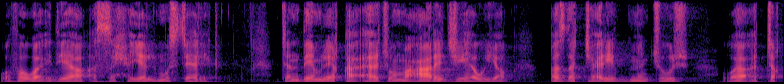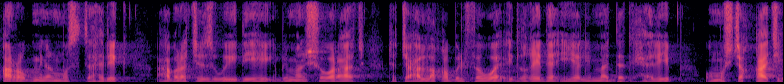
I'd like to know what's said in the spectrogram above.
وفوائدها الصحية للمستهلك. تنظيم لقاءات ومعارض جهوية قصد التعريف بالمنتوج والتقرب من المستهلك عبر تزويده بمنشورات تتعلق بالفوائد الغذائية لمادة الحليب ومشتقاته.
